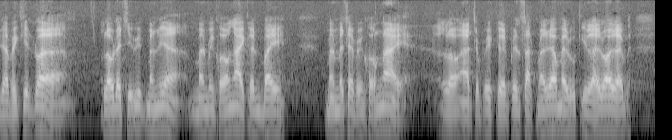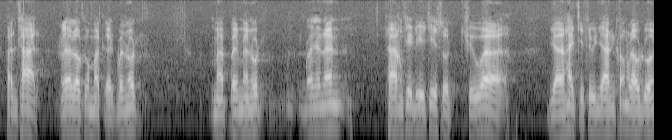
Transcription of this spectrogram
อย่าไปคิดว่าเราได้ชีวิตมันเนี่ย มันเป็นของง่ายเกินไป มันไม่ใช่เป็นของง่าย เราอาจจะไปเกิดเป็นสัตว์มาแล้วไม่รู้กี่หลายร้อยหลายพันชาติ แล้วเราก็มาเกิดมนุษย์ มาเป็นมนุษย์ เพราะฉะนั้นทางที่ดีที่สุดคือว่า อย่าให้จิตวิญญาณของเราดวง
